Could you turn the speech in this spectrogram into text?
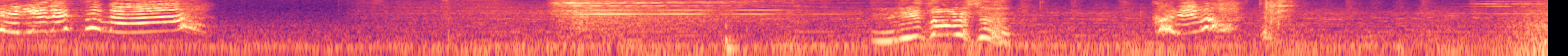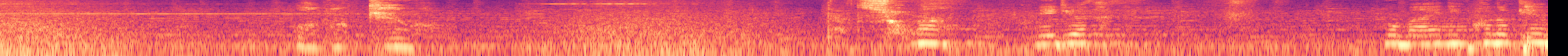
エリオナ様エリザベスこれはあの剣はそうメリオダスお前にこの剣を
